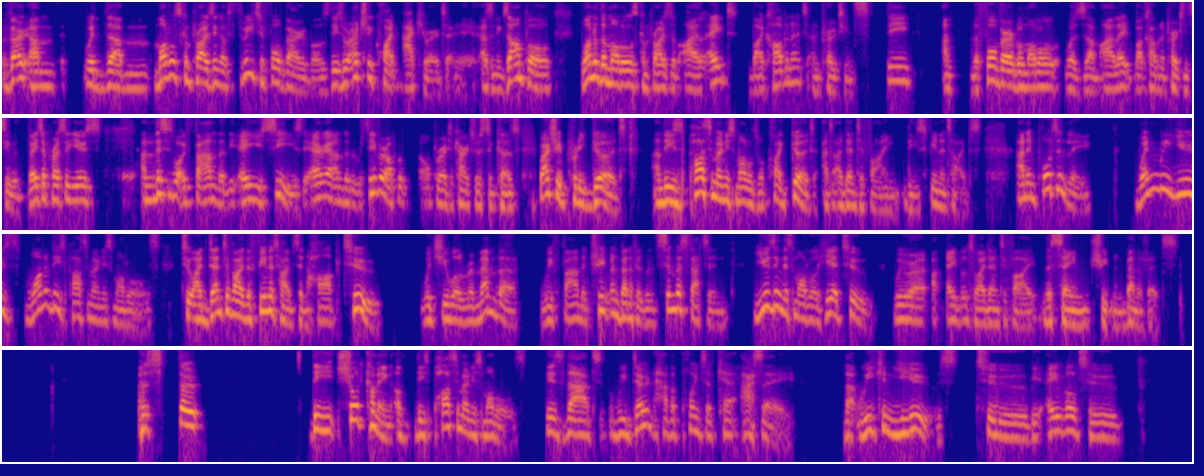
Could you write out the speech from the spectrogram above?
very um, with um, models comprising of three to four variables, these were actually quite accurate. As an example, one of the models comprised of IL-8, bicarbonate, and protein C. And the four variable model was um, IL-8, bicarbonate, protein C with vasopressor use. And this is what we found that the AUCs, the area under the receiver op- operator characteristic curves, were actually pretty good. And these parsimonious models were quite good at identifying these phenotypes. And importantly, when we use one of these parsimonious models to identify the phenotypes in HARP2, which you will remember we found a treatment benefit with simvastatin, using this model here too, we were able to identify the same treatment benefits. So the shortcoming of these parsimonious models is that we don't have a point of care assay that we can use to be able to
